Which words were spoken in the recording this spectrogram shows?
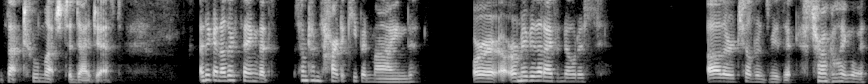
It's not too much to digest. I think another thing that's sometimes hard to keep in mind, or or maybe that I've noticed other children's music struggling with,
